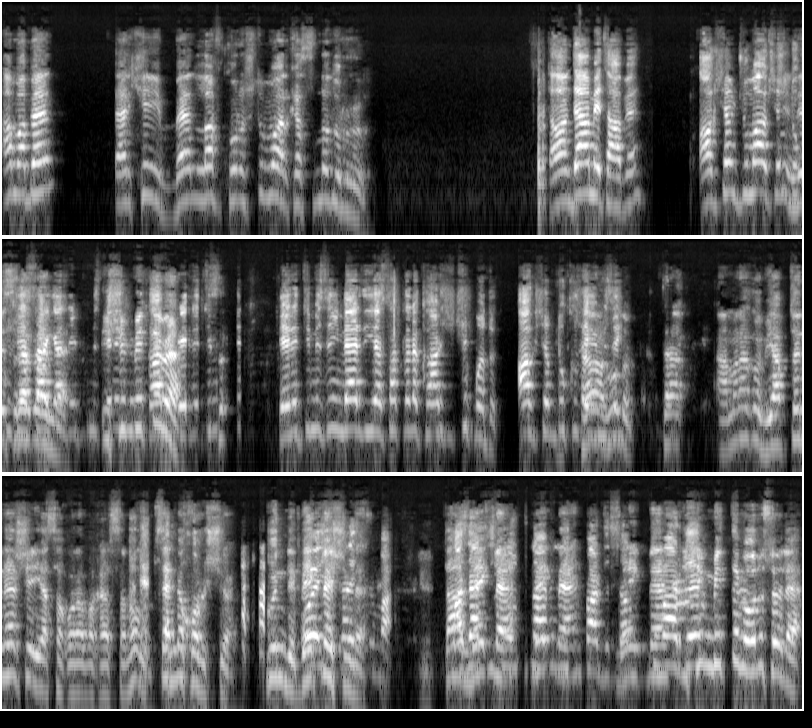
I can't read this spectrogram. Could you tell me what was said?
Ama ben erkeğim. Ben laf konuştum mu arkasında dururum. Tamam devam et abi. Akşam cuma akşamı Şimdi 9 sıra bende. geldi. Hepimiz İşin bitti mi? Devletimizin, devletimizin verdiği yasaklara karşı çıkmadık. Akşam 9 Tamam evimize oğlum. Ta, amına koyayım yaptığın her şey yasak ona bakarsan oğlum. Sen ne konuşuyorsun? Gündi O bekle işi şimdi. karıştırma. Tamam Pazartesi bekle. Özgün Bekle. vardı. Bekle. vardı. İşin bitti mi onu söyle.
